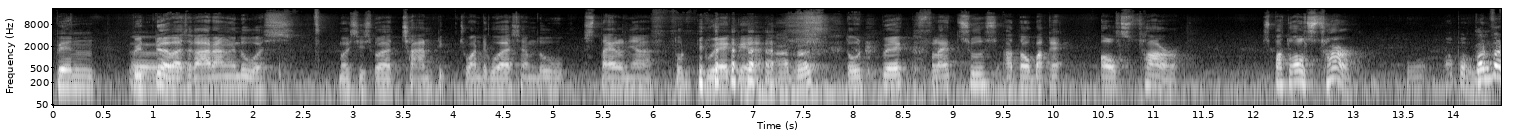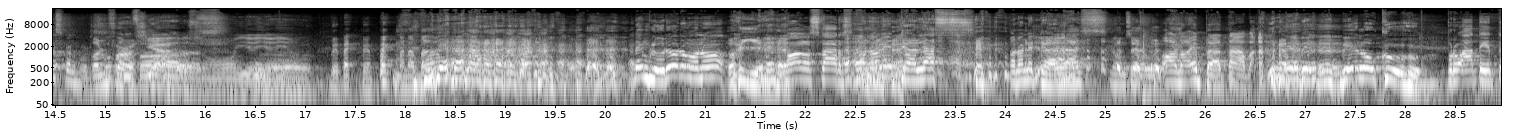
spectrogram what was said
ben beda Pak. Sekarang itu wes mahasiswa cantik cuantik USM tuh stylenya tote bag ya. Nah, terus? Tote bag flat shoes atau pakai all star sepatu all star apa? Converse Converse. Converse, ya. Oh iya iya iya. bebek bebek mana tahu Neng Bloro orang ono. Oh iya. All Stars. Ono ne Dallas. Ono ne Dallas. Nom sewu. Ono e bata, Pak. B, logo Pro ATT.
